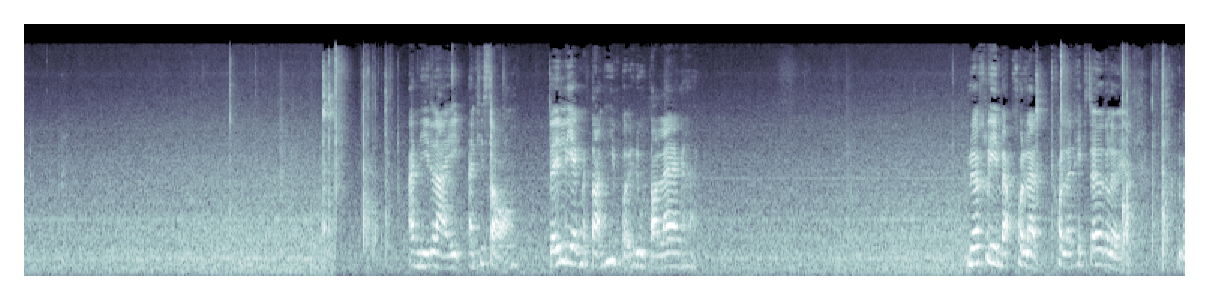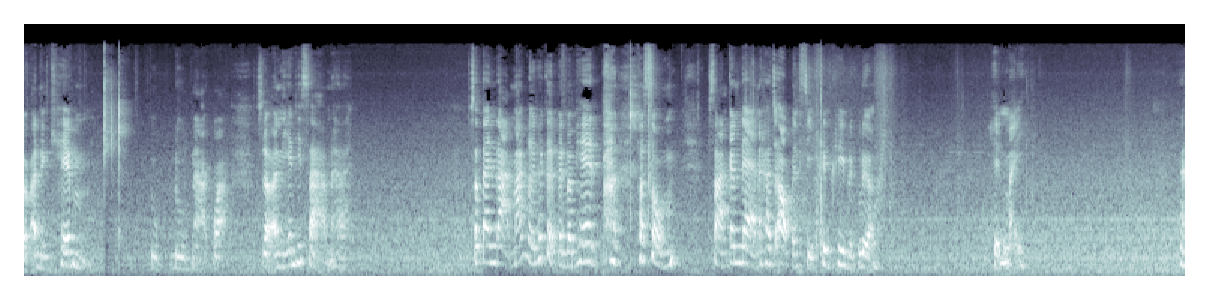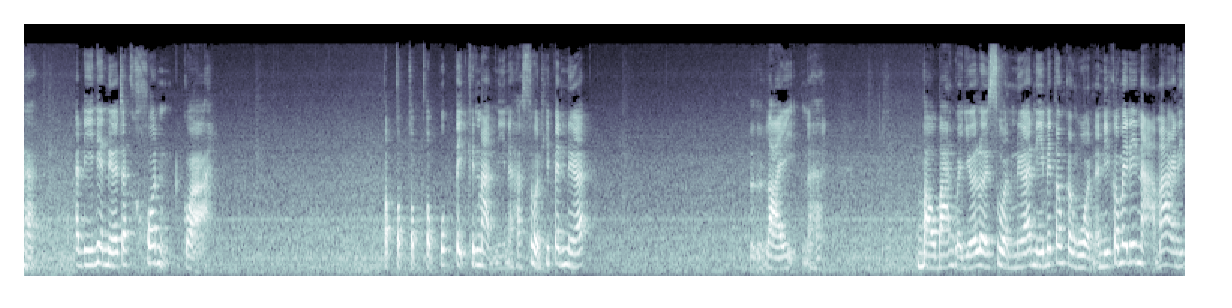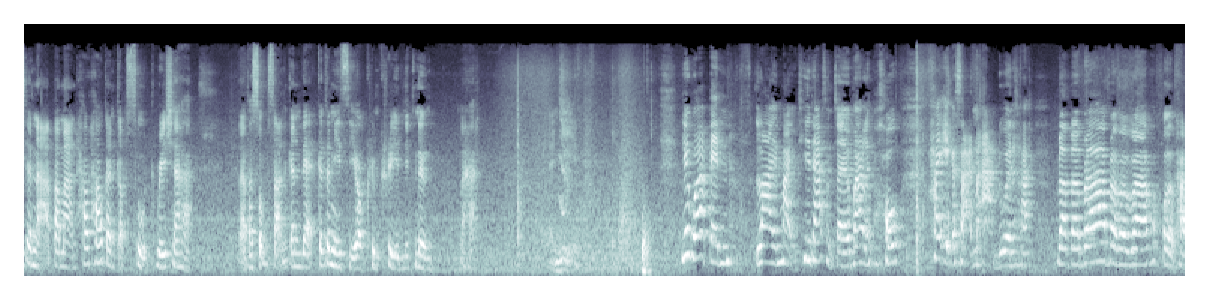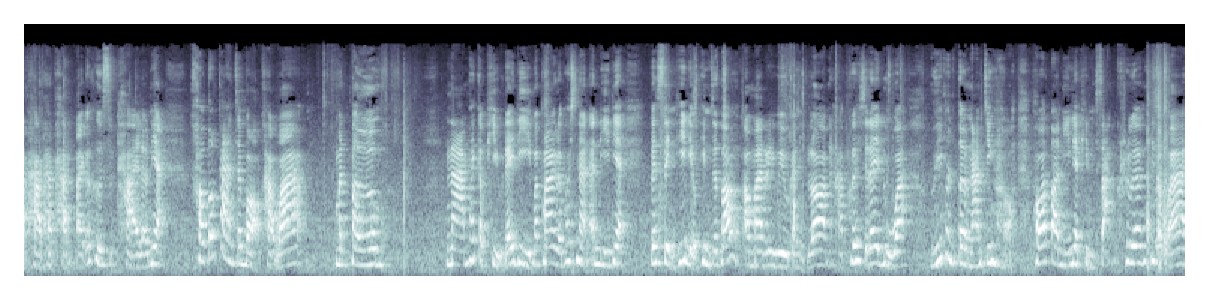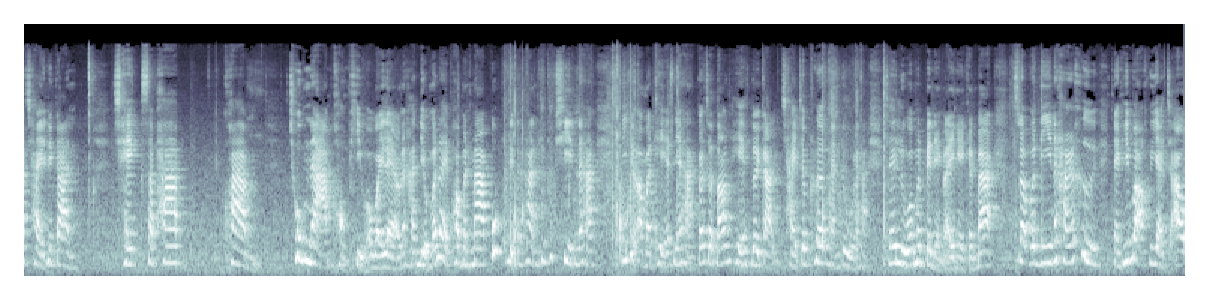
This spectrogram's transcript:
อันนี้ไลท์อันที่สองจะได้เรียงเหมือนตอนที่เปิดดูตอนแรกนะคะ เนื้อครีมแบบคนละคนละเท็กเจอร์กันเลยอะ คือแบบอันหนึ่งเข้มดูดูหนากว่าสำหรับอันนี้อันที่สามนะคะสแตนดาร์ดมากเลยถ้าเกิดเป็นประเภทผสมสารกันแดดนะคะ จะออกเป็นสีครีมครีมเหลืองๆเห็นไหมนะคะอันนี้เนี่ยเนื้อจะข้นกว่าตบตบตบตบปุ๊บติดขึ้นมาแบบนี้นะคะ ส่วนที่เป็นเนื้อไลท์นะคะ เบาบางกว่าเยอะเลย ส่วนเนื้ออันนี้ไม่ต้องกังวล อันนี้ก็ไม่ได้หนามาก อันนี้จะหนาประมาณเท่า ๆกันกับสูตร rich นะคะ แต่ผสมสารกันแดดก็จะมีสีออกครีมครีมนิดนึงนะคะอย่างนี้ เรียกว่าเป็นลายใหม่ที่น่าสนใจมากเลยเพราะเขาให้เอกสารมาอ่านด้วยนะคะบลาบลาบลาบลาบลาบลาพอเปิดผ่านผ่านผ่านผ่านไปก็คือสุดท้ายแล้วเนี่ยเขาต้องการจะบอกค่ะว่ามันเติม น้ำให้กับผิวได้ดีมากๆเลยเพราะฉะนั้นอันนี้เนี่ยเป็นสิ่งที่เดี๋ยวพิมจะต้องเอามารีวิวกันอีกรอบนะคะ เพื่อที่จะได้ดูว่าเฮ้ยมันเติมน้ำจริงเหรอเพราะว่าตอนนี้เนี่ยพิมสั่งเครื่องที่แบบว่าใช้ในการเช็คสภาพความชุ่มน้ำของผิวเอาไว้แล้วนะคะ เดี๋ยวเมื่อไหร่พอมันมาปุ๊บผลิตภัณฑ์ทุกๆชิ้นนะคะที่พิมเอามาเทสเนี่ยค่ะก็จะต้องเทสโดยการใช้เจ้าเครื่องนั้นดูนะคะจะได้รู้ว่ามันเป็นอย่างไรไงกันบ้างสำหรับวันนี้นะคะก็คืออย่างที่บอกคืออยากจะเอา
